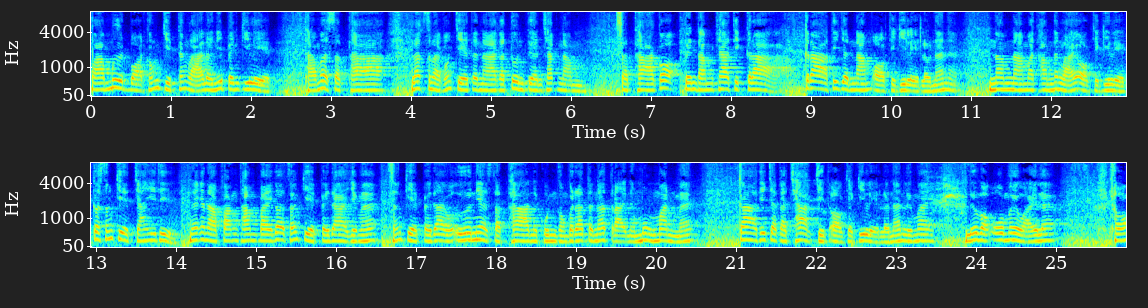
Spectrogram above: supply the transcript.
ความมืดบอดของจิตทั้งหลายเหล่านี้เป็นกิเลส ถามว่าศรัทธาลักษณะของเจตนากระตุ้นเตือนชักนำศรัทธาก็เป็นธรรมชาติที่กล้า กล้าที่จะนำออกจากกิเลสเหล่านั้นน่ะนำนามาทำทั้งหลายออกจากกิเลสก็สังเกตใจที่ในขณะฟังทำไปก็สังเกตไปได้ใช่ไหมสังเกตไปได้ว่าเออเนี่ยศรัทธาในคุณของพระรัตนตรัยเนี่ยมุ่งมั่นไหมกล้าที่จะกระชากจิตออกจากกิเลสเหล่านั้นหรือไม่ หรือบอกโอ้ไม่ไหวแล้วท้อง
